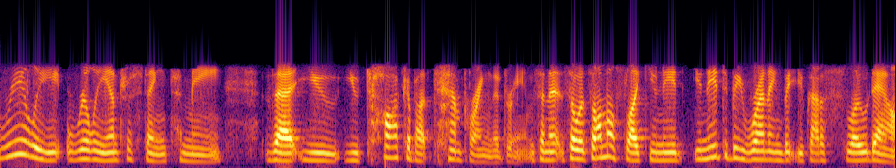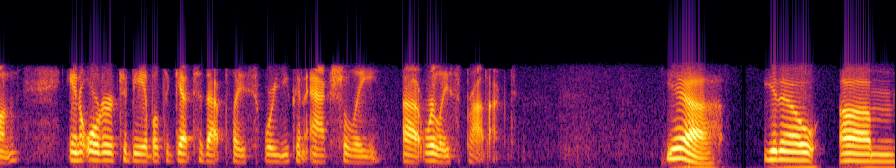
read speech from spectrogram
really really interesting to me that you you talk about tempering the dreams. And it, so it's almost like you need you need to be running but you've got to slow down in order to be able to get to that place where you can actually uh, release product. Yeah, you know, um,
